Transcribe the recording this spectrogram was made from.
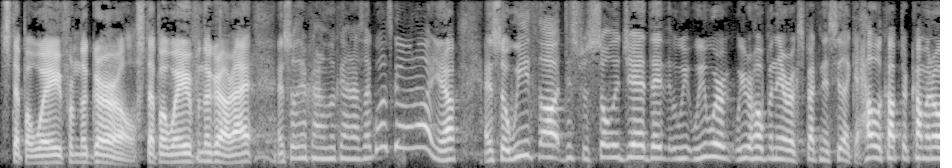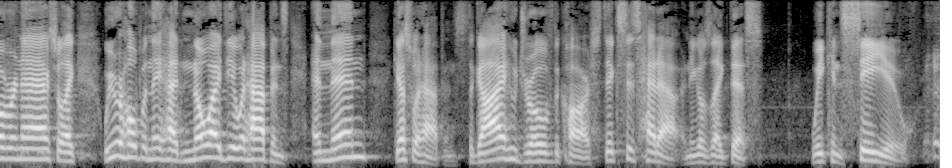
step away from the girl, step away from the girl, right? And so they're kind of looking at us like, what's going on, you know? And so we thought this was so legit. They, we, we, were, we were hoping they were expecting to see like a helicopter coming over next, or like we were hoping they had no idea what happens. And then guess what happens? The guy who drove the car sticks his head out and he goes like this We can see you.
